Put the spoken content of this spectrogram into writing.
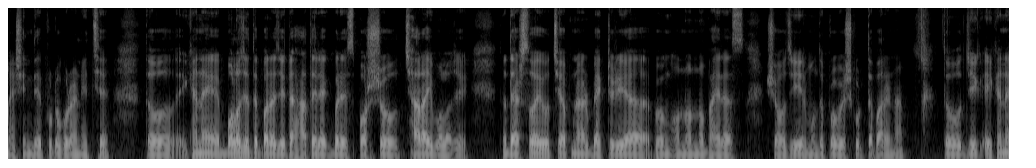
মেশিন দিয়ে ফুটো করে নিচ্ছে। তো এখানে বলা যেতে পারে যেটা হাতের একবারে স্পর্শ ছাড়াই বলা যায়। তো দ্যাটস ওয়াই হচ্ছে আপনার ব্যাকটেরিয়া এবং অন্য অন্য ভাইরাস সহজেই এর মধ্যে প্রবেশ করতে পারে না। তো যে এখানে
